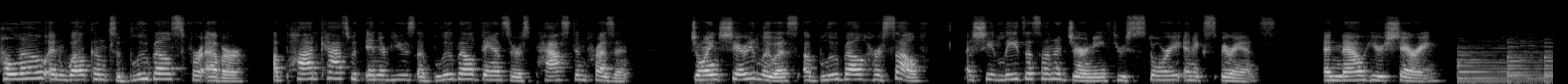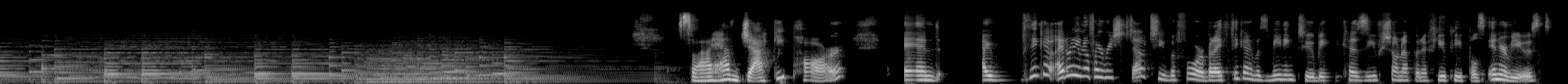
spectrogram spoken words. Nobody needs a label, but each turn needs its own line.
Hello and welcome to Bluebells Forever, a podcast with interviews of Bluebell dancers past and present. Join Sherry Lewis, a Bluebell herself, as she leads us on a journey through story and experience. And now here's Sherry.
So I have Jackie Parr, and I think I don't even know if I reached out to you before, but I think I was meaning to because you've shown up in a few people's interviews.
